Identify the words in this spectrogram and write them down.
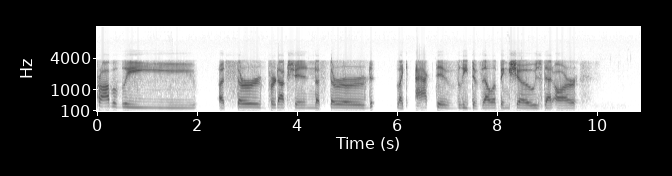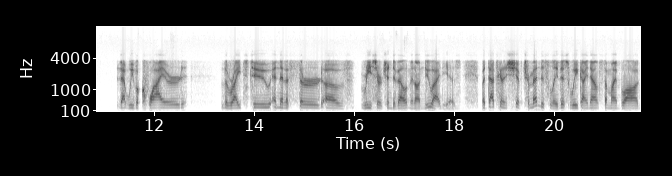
probably a third production, a third like actively developing shows that are that we've acquired the rights to, and then a third of research and development on new ideas. But that's going to shift tremendously. This week, I announced on my blog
